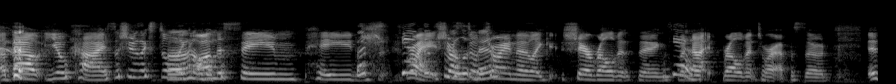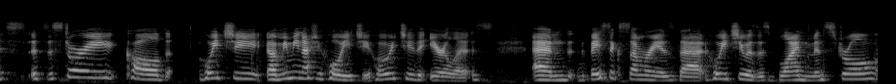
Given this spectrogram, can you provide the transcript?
about yokai. So she was like still like Oh. on the same page. Yeah, right. she was still trying to like share relevant things, Yeah. but not relevant to our episode. It's it's a story called Hoichi uh, Mimi Nashi Hoichi, Hoichi the Earless. And the basic summary is that Hoichi was this blind minstrel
